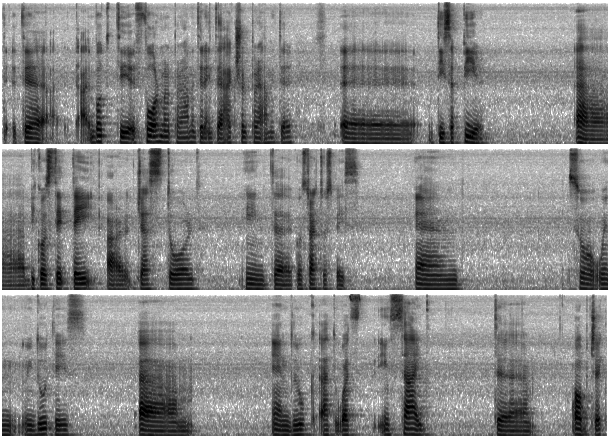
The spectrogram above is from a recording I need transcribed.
the, the uh, both the formal parameter and the actual parameter uh, disappear. Uh, because they, they are just stored in the constructor space. And so when we do this um, and look at what's inside the object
